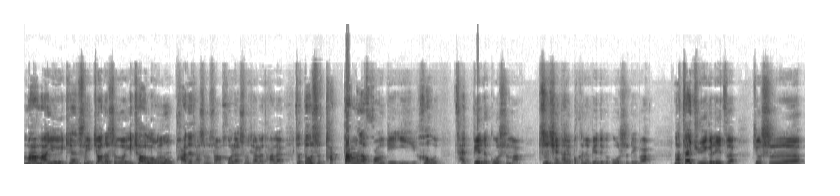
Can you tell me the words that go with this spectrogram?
妈妈有一天睡觉的时候，一条龙趴在他身上，后来生下了他来。这都是他当了皇帝以后才编的故事嘛，之前他也不可能编这个故事，对吧？那再举一个例子，就是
